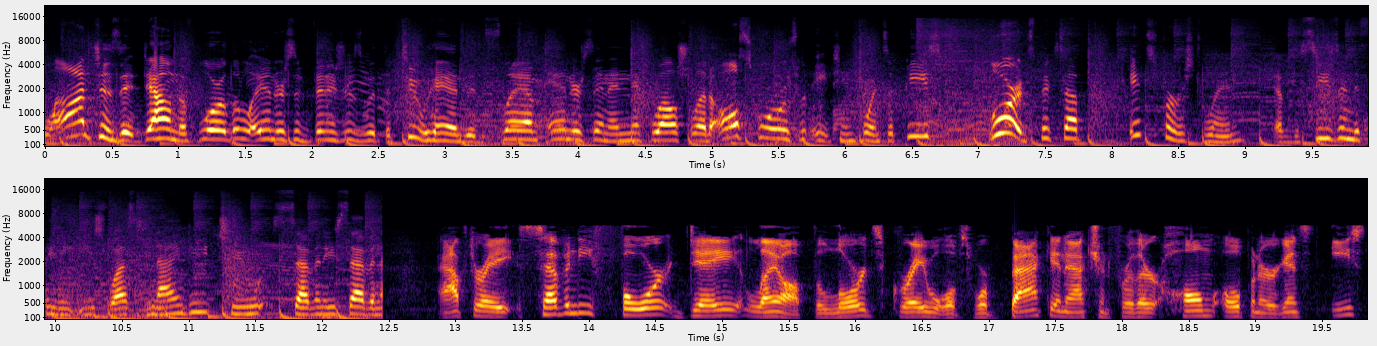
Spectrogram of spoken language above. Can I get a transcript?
launches it down the floor. Little Anderson finishes with the two handed slam. Anderson and Nick Welsh led all scorers with 18 points apiece. Lourdes picks up its first win of the season, defeating East West 92 77. After a 74 day layoff, the Lourdes Gray Wolves were back in action for their home opener against East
